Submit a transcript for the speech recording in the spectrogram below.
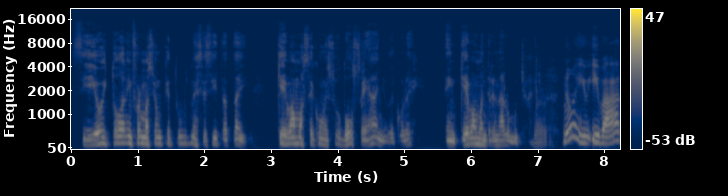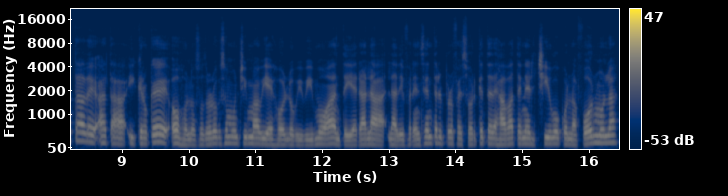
si hoy toda la información que tú necesitas está ahí, ¿qué vamos a hacer con esos 12 años de colegio? ¿En qué vamos a entrenar a los muchachos? No, y, y va hasta, de, hasta, y creo que, ojo, nosotros los que somos un chin más viejos lo vivimos antes y era la, la diferencia entre el profesor que te dejaba tener el chivo con la fórmula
